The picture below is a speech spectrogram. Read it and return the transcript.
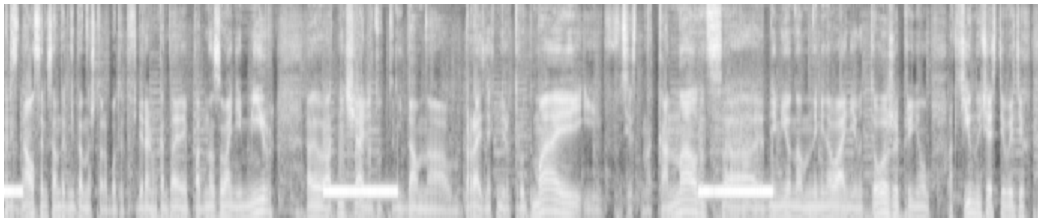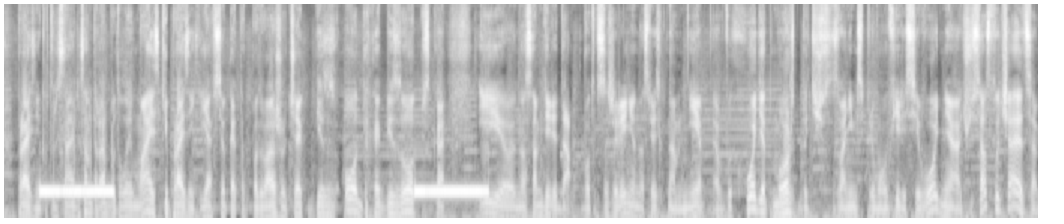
Признался Александр недавно, что работает в федеральном канале под названием «Мир». Э, Отмечали тут недавно праздник «Мир Трудмай», и, естественно, канал с э, одноименным наименованием тоже принял активное участие в этих праздниках. Есть Александр работал и майские праздники, я все к этому подвожу. Человек без отдыха, без отпуска. И э, на самом деле, да, вот, к сожалению, на связь к нам не выходит. Может быть, еще созвонимся в прямом эфире сегодня. Чудеса случаются,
